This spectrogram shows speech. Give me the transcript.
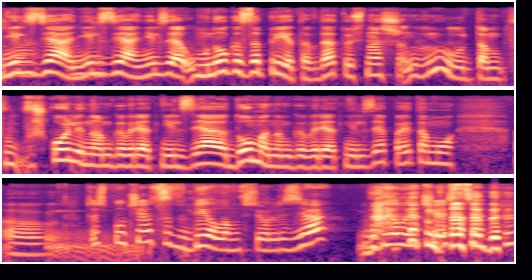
Нельзя, нельзя, нельзя. Много запретов, да, то есть наш, ну, там в школе нам говорят нельзя, дома нам говорят нельзя, поэтому... Э, то есть, получается, в белом все нельзя, в белой части,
